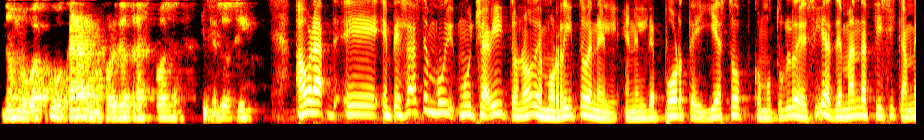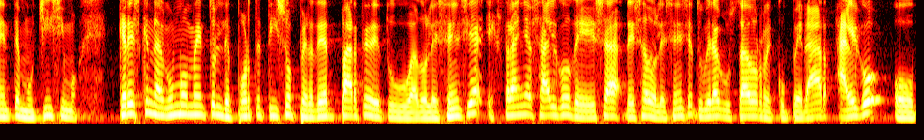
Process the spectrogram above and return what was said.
No, me voy a equivocar a lo mejor de otras cosas, eso sí. Ahora, eh, empezaste muy, muy chavito, ¿no? De morrito en el, en el deporte y esto, como tú lo decías, demanda físicamente muchísimo. ¿Crees que en algún momento el deporte te hizo perder parte de tu adolescencia? ¿Extrañas algo de esa, de esa adolescencia? ¿Te hubiera gustado recuperar algo o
